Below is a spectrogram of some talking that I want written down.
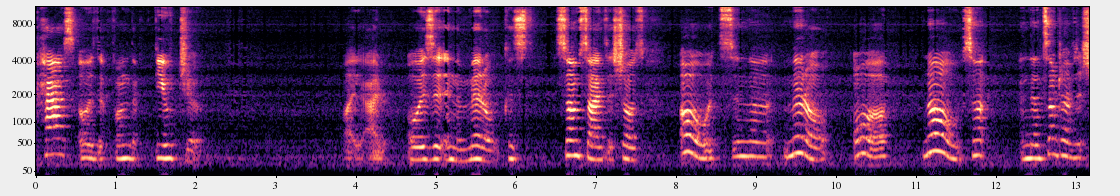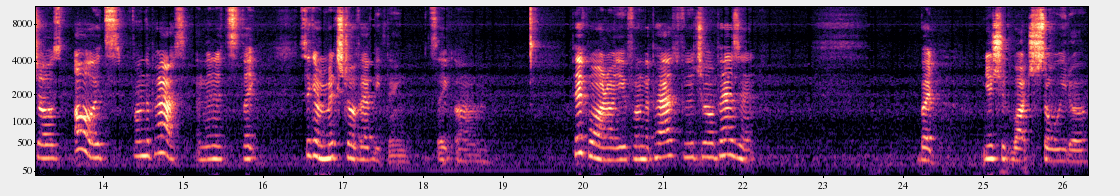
past or is it from the future? Like, I, or is it in the middle? Because some signs it shows, oh, it's in the middle, or no, so, and then sometimes it shows, oh, it's from the past, and then it's like, it's like a mixture of everything. It's like, um, pick one, are you from the past, future, or present? But you should watch Soul Eater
